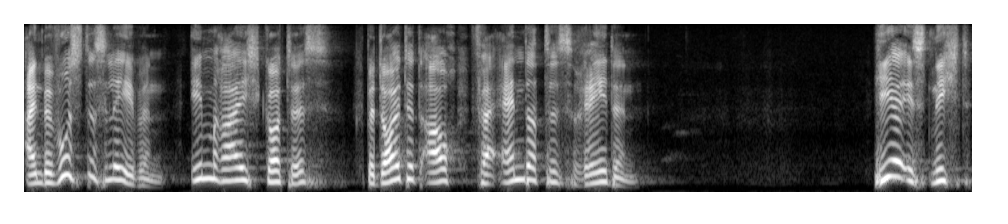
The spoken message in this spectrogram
ein bewusstes Leben im Reich Gottes bedeutet auch verändertes Reden. Hier ist nicht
